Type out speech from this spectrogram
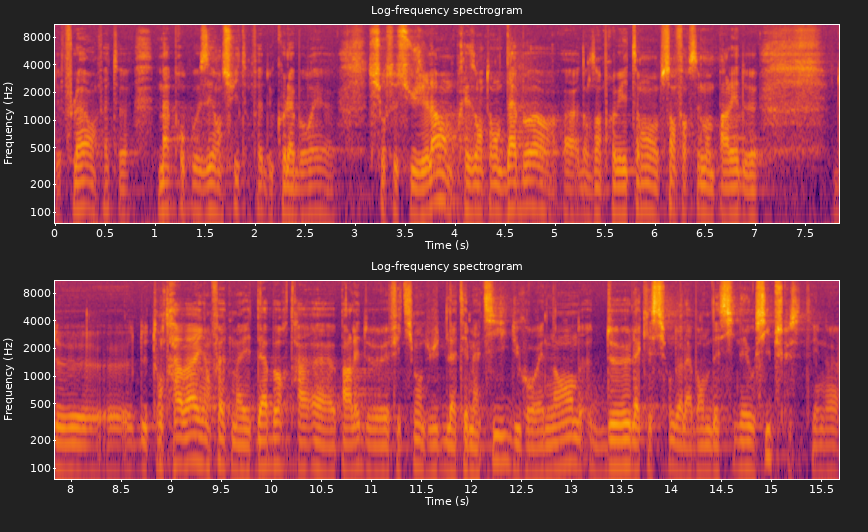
de Fleur, en fait, euh, m'a proposé ensuite en fait de collaborer euh, sur ce sujet-là en me présentant d'abord, euh, dans un premier temps, sans forcément me parler de de, de ton travail en fait m'avait d'abord euh, parlé de effectivement de la thématique du Groenland, de la question de la bande dessinée aussi puisque c'était une euh,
